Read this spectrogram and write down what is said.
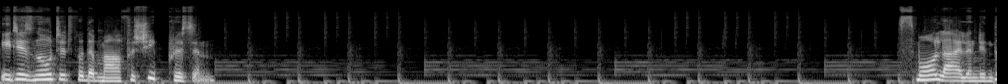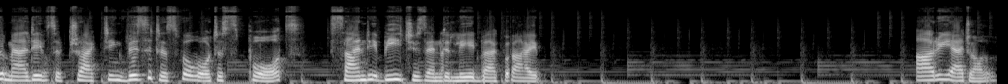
It is noted for the Maafushi prison, small island in the Maldives attracting visitors for water sports, sandy beaches and a laid-back vibe. Ari Atoll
